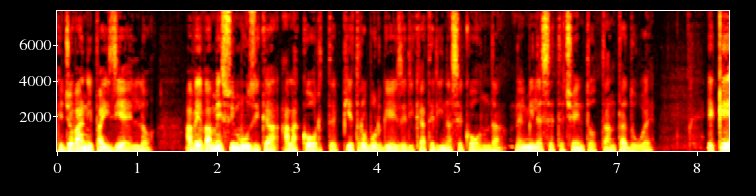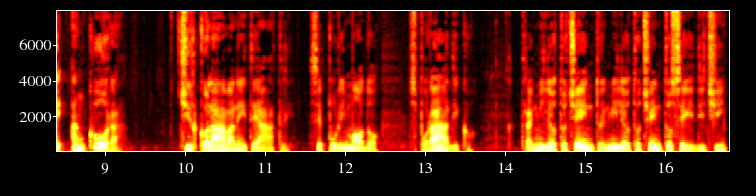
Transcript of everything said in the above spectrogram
che Giovanni Paisiello aveva messo in musica alla corte pietroburghese di Caterina II nel 1782 e che ancora circolava nei teatri, seppur in modo sporadico. Tra il 1800 e il 1816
